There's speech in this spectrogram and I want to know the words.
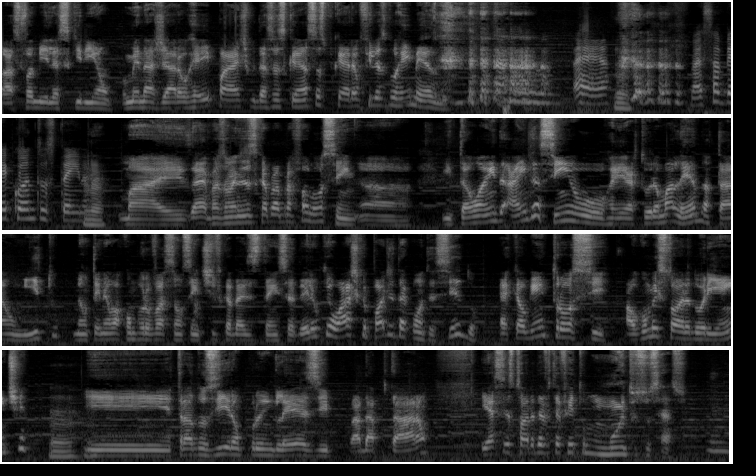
as famílias queriam homenagear o rei, parte dessas crianças porque eram filhas do rei mesmo. é. Vai saber quantos tem, né? Né? Mas é mais ou menos isso que a Bárbara falou, assim. Então, ainda, ainda assim, o Rei Arthur é uma lenda, tá? É um mito. Não tem nenhuma comprovação científica da existência dele. O que eu acho que pode ter acontecido é que alguém trouxe alguma história do Oriente Hum. e traduziram para o inglês e adaptaram. E essa história deve ter feito muito sucesso. Uhum.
